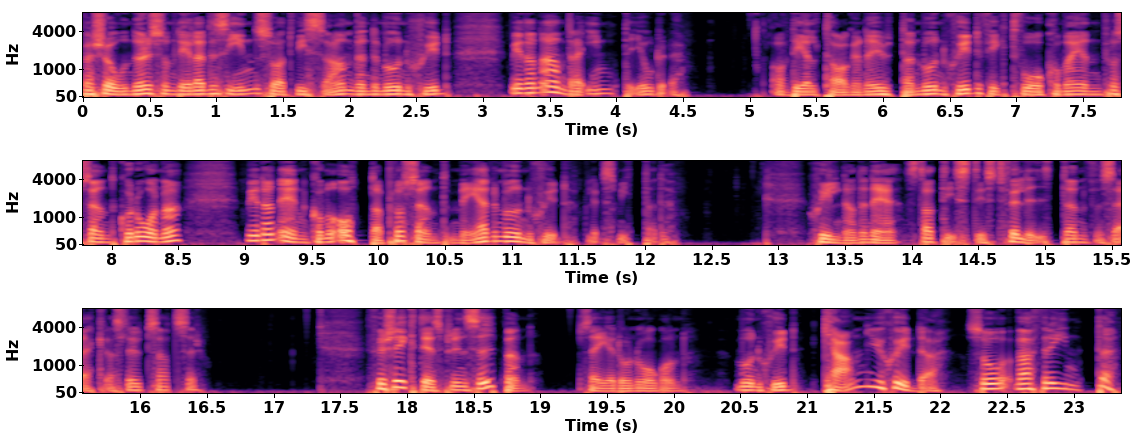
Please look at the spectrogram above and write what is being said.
personer som delades in så att vissa använde munskydd medan andra inte gjorde det. Av deltagarna utan munskydd fick 2,1 procent corona medan 1,8 procent med munskydd blev smittade. Skillnaden är statistiskt för liten för säkra slutsatser. Försiktighetsprincipen, säger då någon. Munskydd kan ju skydda, så varför inte?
